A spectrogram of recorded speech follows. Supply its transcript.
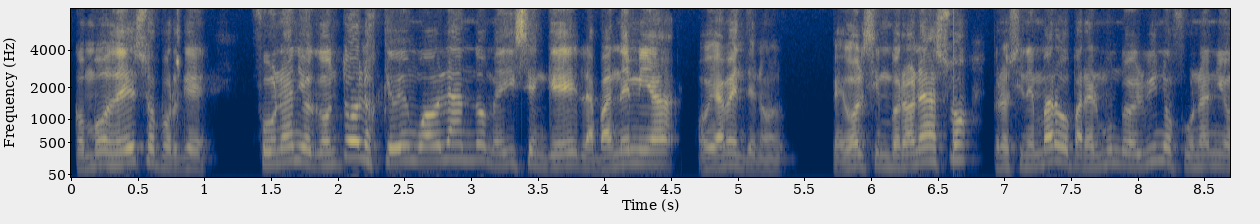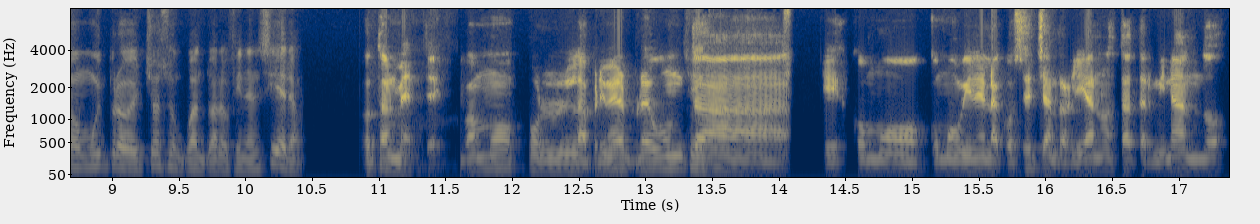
con vos de eso porque fue un año que con todos los que vengo hablando me dicen que la pandemia, obviamente, no pegó el cimbronazo, pero sin embargo para el mundo del vino fue un año muy provechoso en cuanto a lo financiero. Totalmente. Vamos por la primera pregunta. Sí que es cómo, cómo viene la cosecha, en realidad no está terminando.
